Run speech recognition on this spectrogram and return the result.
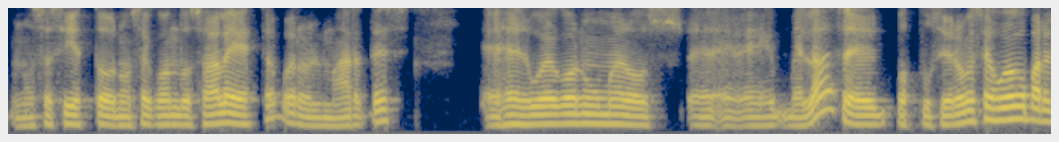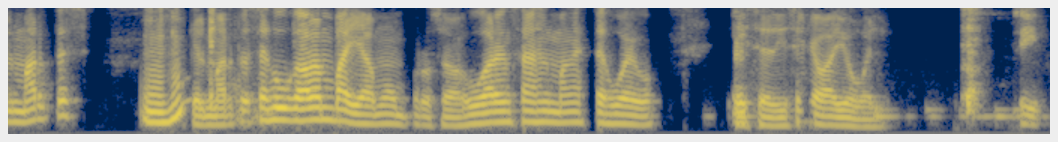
no sé si esto, no sé cuándo sale esto, pero el martes es el juego número, eh, eh, ¿verdad? Se pospusieron ese juego para el martes, que el martes se jugaba en Bayamón, pero se va a jugar en San Germán este juego y se dice que va a llover. Sí.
